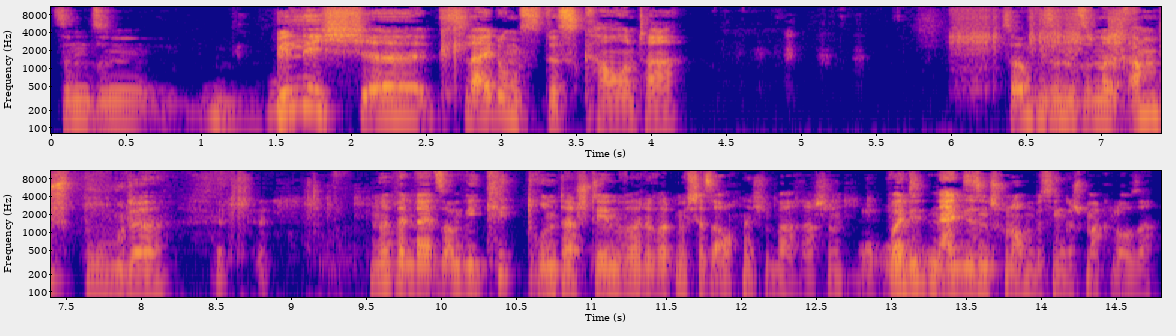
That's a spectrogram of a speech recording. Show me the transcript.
so ein, so ein billig äh, Kleidungsdiscounter. So irgendwie so eine, so eine Ramschbude. Ne, wenn da jetzt irgendwie Kick drunter stehen würde, würde mich das auch nicht überraschen. Oh, oh. Weil die, nein, die sind schon noch ein bisschen geschmackloser.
